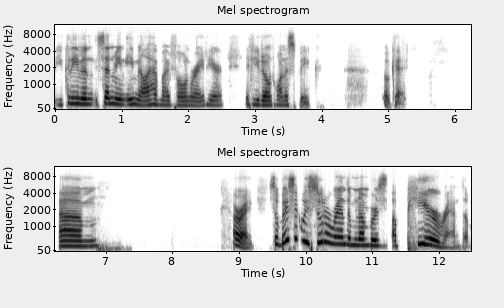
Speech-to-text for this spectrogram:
you could even send me an email. I have my phone right here if you don't want to speak. Okay. Um, all right, so basically pseudo-random numbers appear random.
